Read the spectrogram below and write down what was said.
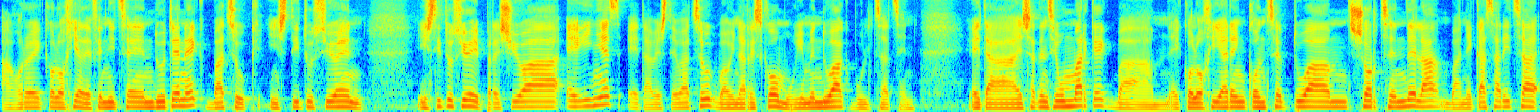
agroekologia defenditzen dutenek batzuk instituzioen instituzioei presioa eginez eta beste batzuk ba oinarrizko mugimenduak bultzatzen. Eta esaten zigun markek, ba, ekologiaren kontzeptua sortzen dela, ba, nekazaritza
